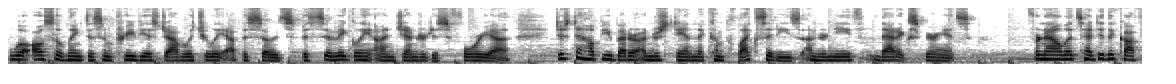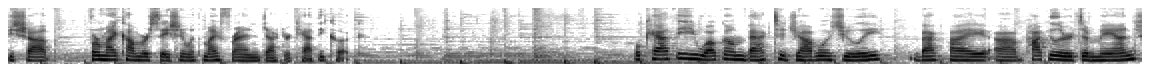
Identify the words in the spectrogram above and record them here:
we'll also link to some previous Java with Juli episodes specifically on gender dysphoria, just to help you better understand the complexities underneath that experience. For now, let's head to the coffee shop for my conversation with my friend, Dr. Kathy Koch. Well, Kathy, welcome back to Java with Juli, back by uh, popular demand.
